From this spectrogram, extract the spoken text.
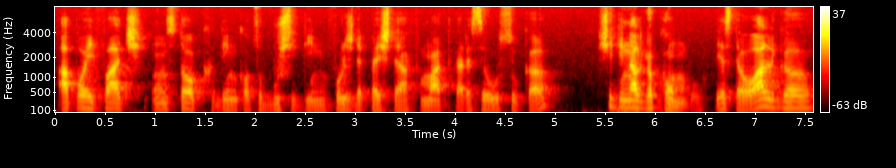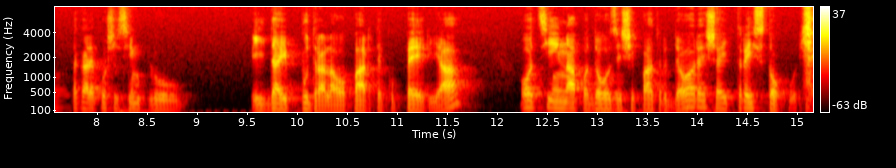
Apoi faci un stoc din coțobuși, din fulgi de pește afumat care se usucă și din algă kombu. Este o algă pe care pur și simplu îi dai pudra la o parte cu peria, o ții în apă 24 de ore și ai 3 stocuri.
